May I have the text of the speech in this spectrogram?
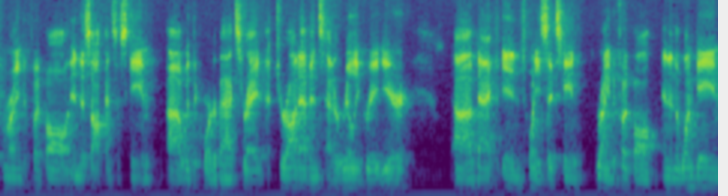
from running the football in this offensive scheme uh, with the quarterbacks, right? Jerod Evans had a really great year uh, back in 2016 running the football. And then the one game,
